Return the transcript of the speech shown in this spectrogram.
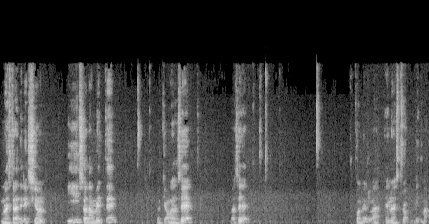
nuestra dirección y solamente lo que vamos a hacer va a ser ponerla en nuestro bitmap.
